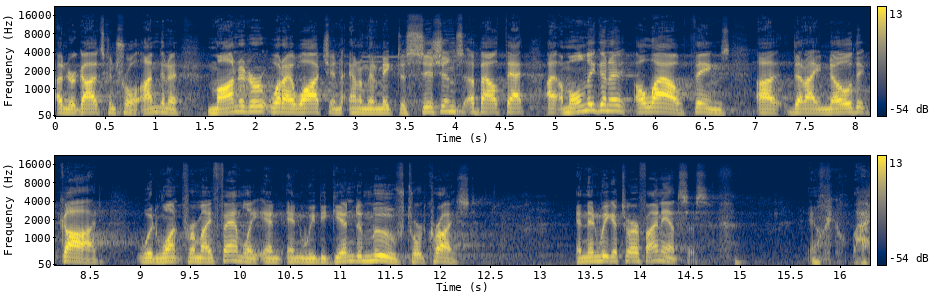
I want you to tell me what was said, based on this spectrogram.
under God's control. I'm going to monitor what I watch and, and I'm going to make decisions about that. I, am only going to allow things uh, that I know that God would want for my family. And, and we begin to move toward Christ. And then we get to our finances. And we go, I,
